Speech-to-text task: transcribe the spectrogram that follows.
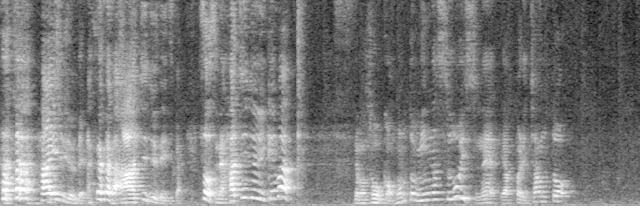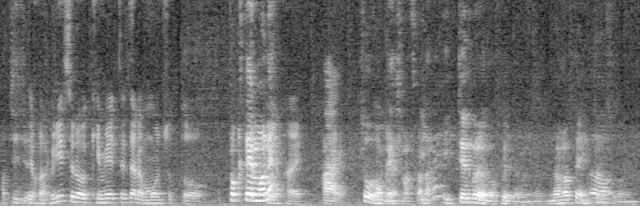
はい80で。あ80でいいですか。そうですね。80いけばでもそうか本当みんなすごいですね。やっぱりちゃんと80やっぱフリースロー決めてたらもうちょっと。得点もね。はい。はい。そうだね。貢献しますからね。い1点ぐらいが増えたらね7点いったらすごいね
